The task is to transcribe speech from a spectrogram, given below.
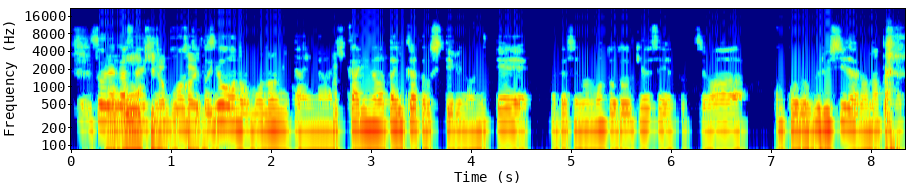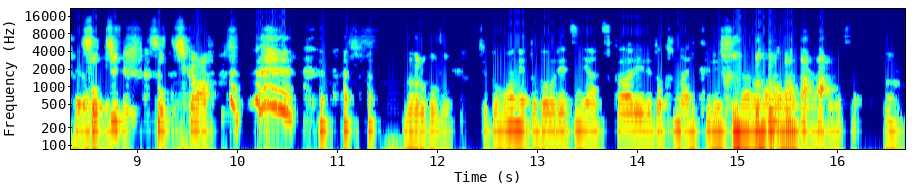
それが最近こう、ちょっと陽のものみたいな光の当たり方をしてるのを見て、私の元同級生たちは、心苦しいだろうなと思ってるわ そっちそっちか。なるほど。ちょっとモネと同列に扱われるとかなり苦しいだろうなと思ってるわけですよ。なるほど。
